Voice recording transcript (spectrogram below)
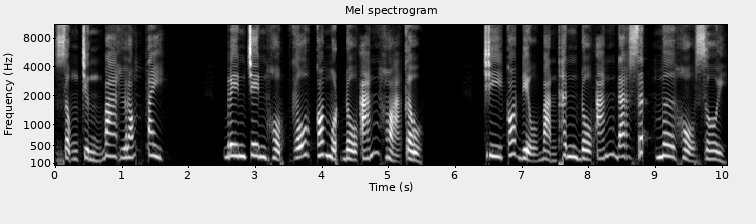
Rộng chừng ba lóng tay. Bên trên hộp gỗ có một đồ án hỏa cầu. Chỉ có điều bản thân đồ án đã rất mơ hồ rồi.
